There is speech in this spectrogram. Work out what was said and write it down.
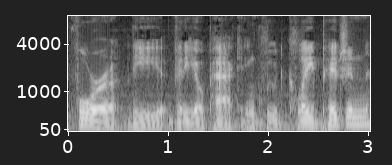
for the video pack include Clay Pigeon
